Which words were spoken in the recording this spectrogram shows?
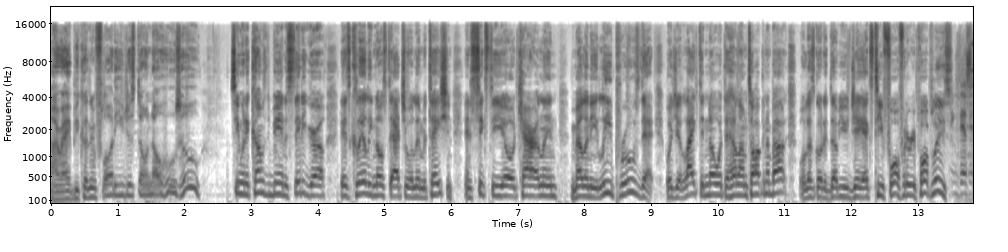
All right, because in Florida, you just don't know who's who. See, when it comes to being a city girl, there's clearly no statute of limitation. And 60 year old Carolyn Melanie Lee proves that. Would you like to know what the hell I'm talking about? Well, let's go to WJXT4 for the report, please. This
